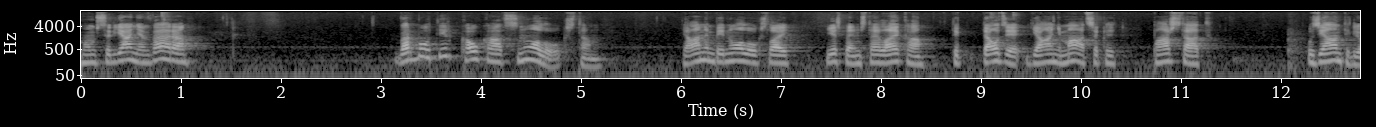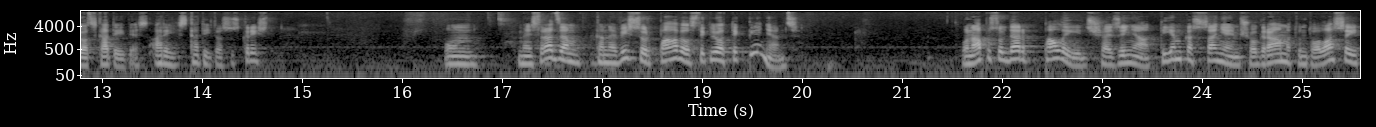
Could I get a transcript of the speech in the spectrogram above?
mums ir jāņem vērā, varbūt ir kaut kāds nolūks tam. Jānim bija nolūks, lai iespējams tajā laikā tik daudzie Jāņa mācekļi pārstāt uz Jānu tik ļoti skatīties, arī skatītos uz Kristu. Un mēs redzam, ka ne visur Pāvils tik ļoti tik pieņemts. Un apakstuļu darbi palīdz šai ziņā tiem, kas saņēma šo grāmatu un to lasīja,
